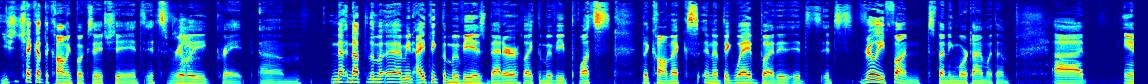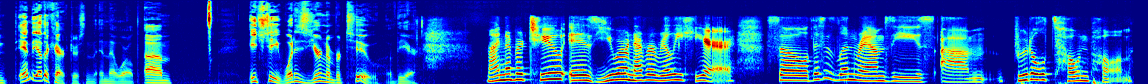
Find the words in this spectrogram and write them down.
You should check out the comic books, HT. It's it's really great. Um, not not the. I mean, I think the movie is better, like the movie plus the comics in a big way, but it, it's it's really fun spending more time with him, uh, and and the other characters in in that world. Um, HT, what is your number two of the year? My number two is You Were Never Really Here. So, this is Lynne Ramsay's um, brutal tone poem,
